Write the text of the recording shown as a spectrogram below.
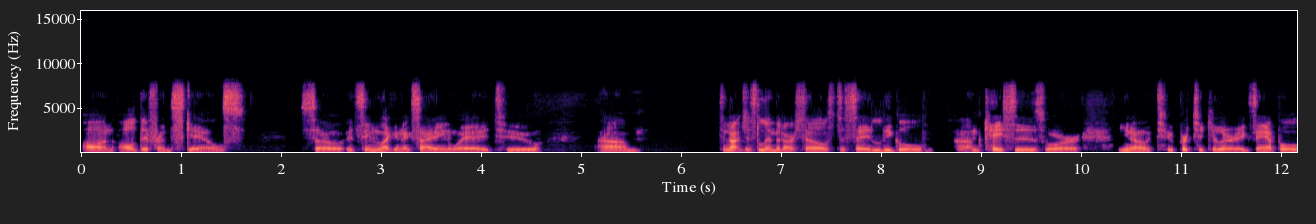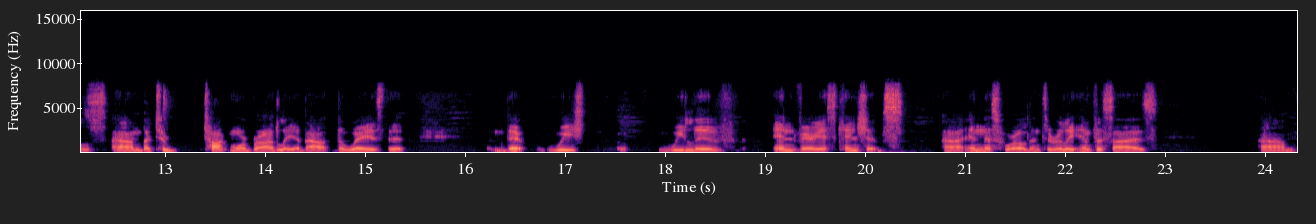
on all different scales. So it seemed like an exciting way to um, to not just limit ourselves to say legal um, cases or you know to particular examples, um, but to talk more broadly about the ways that that we we live in various kinships uh, in this world, and to really emphasize um,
